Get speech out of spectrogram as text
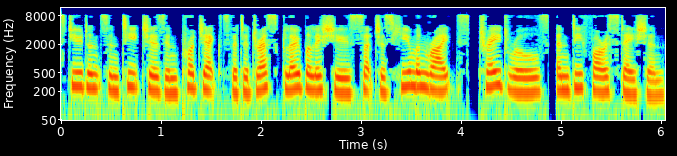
students and teachers in projects that address global issues such as human rights, trade rules, and deforestation.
